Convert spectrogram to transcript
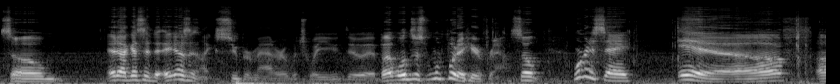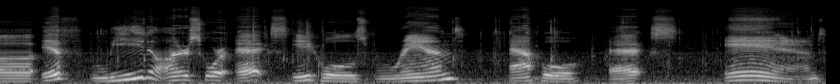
So it, I guess it, it doesn't like super matter which way you do it, but we'll just we'll put it here for now. So we're gonna say if uh, if lead underscore x equals rand apple x and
